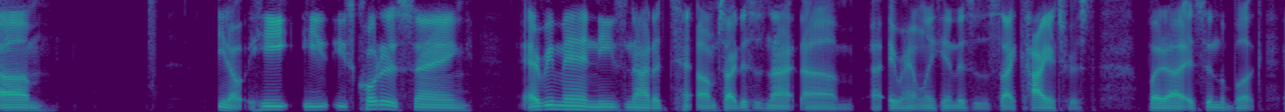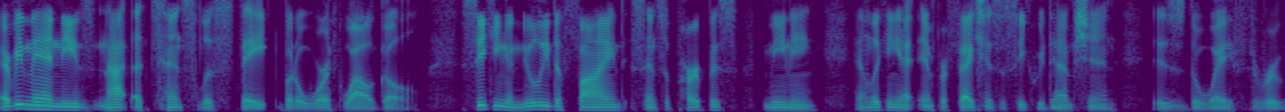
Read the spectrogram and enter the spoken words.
Um, you know, he he he's quoted as saying, "Every man needs not a." Ten- I'm sorry, this is not um, uh, Abraham Lincoln. This is a psychiatrist, but uh, it's in the book. Every man needs not a tenseless state, but a worthwhile goal. Seeking a newly defined sense of purpose, meaning, and looking at imperfections to seek redemption is the way through.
